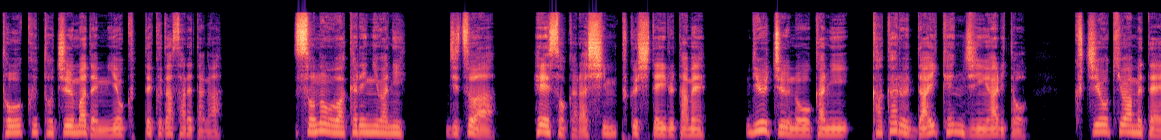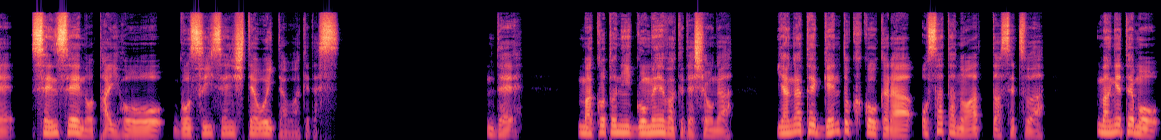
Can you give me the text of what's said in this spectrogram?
遠く途中まで見送ってくだされたが、その別れ際に、実は平素から振幅しているため、琉球の丘にかかる大賢人ありと、口を極めて先生の大砲をご推薦しておいたわけです。で、誠にご迷惑でしょうが、やがて玄徳公からお沙汰のあった説は、曲げても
